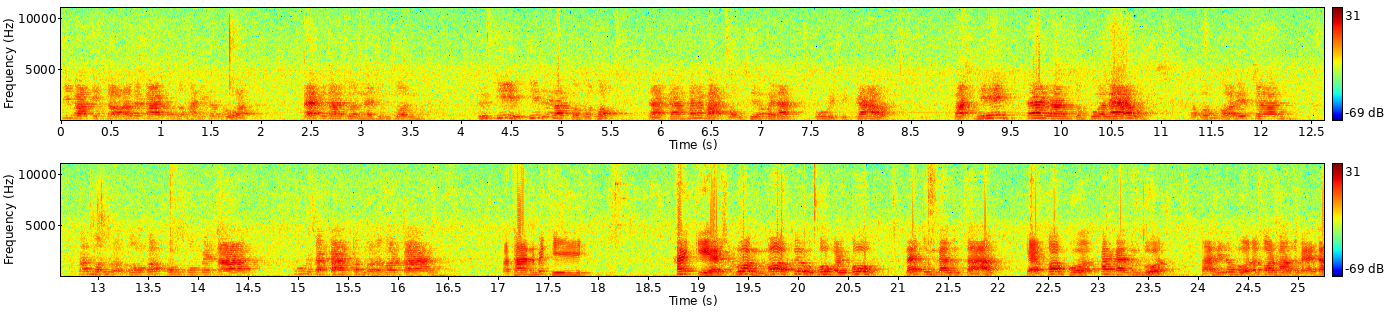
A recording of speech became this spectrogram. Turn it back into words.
ที่มาติดต่อราชการของสถานีตำรวจ และประชาชนในชุมชนพื้นที่ที่ได้รับผลกระทบจากการแพร่ระบาดของเชื้อไวรัสโควิด -19 บัดนี้ได้เวลาสมควรแล้วกับผมขอเรียนเชิญ ท่านตำรวจโทพระพงษ์คงเมตตา ผู้บัญชาการตำรวจนครบาลประธานพิธี ให้เกียรติร่วมมอบเครื่องอุปโภคบริโภค และทุนการศึกษา แก่ครอบครัวข้าราชการตำรวจสถานีตำรวจนครบาลแสมด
